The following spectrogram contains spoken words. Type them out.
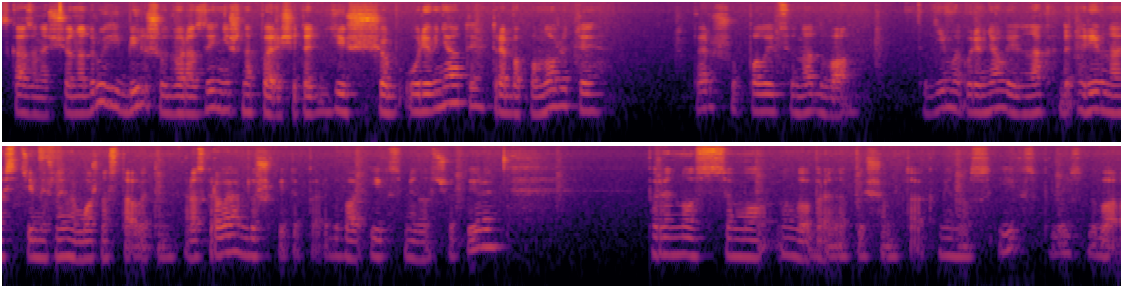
сказано, що на другій більше в два рази, ніж на першій. Тоді, щоб урівняти, треба помножити першу полицю на 2. Тоді ми урівняли і знак рівності між ними можна ставити. Розкриваємо дужки тепер. 2х мінус 4. Переносимо, ну добре, напишемо так, мінус х плюс 2.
